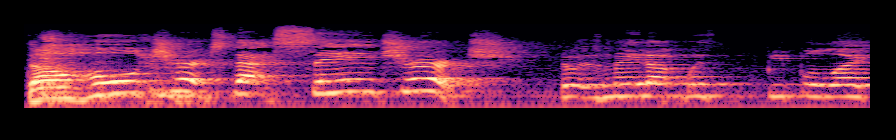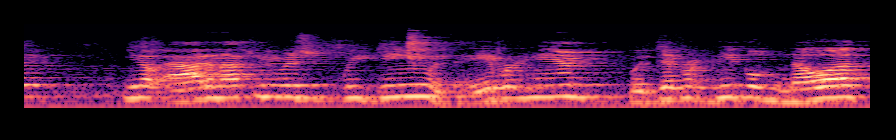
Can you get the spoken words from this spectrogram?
the whole church, that same church that was made up with people like, you know, Adam after he was redeemed, with Abraham, with different people, Noah,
